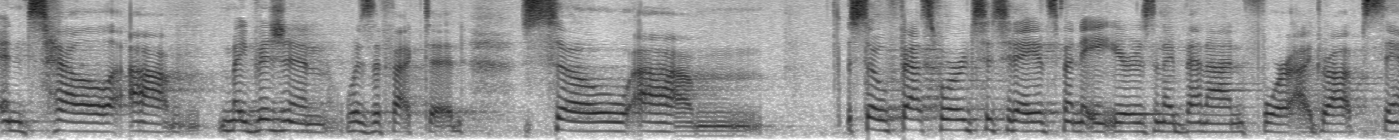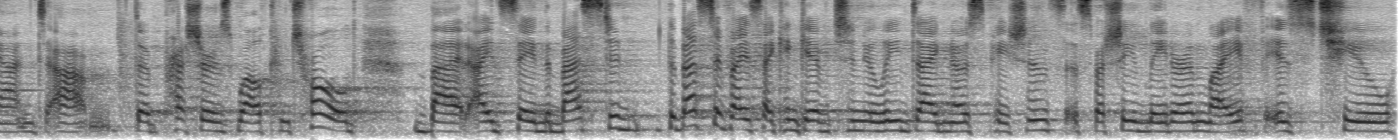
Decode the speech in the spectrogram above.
until um, my vision was affected. So, um, so fast forward to today, it's been eight years and I've been on four eye drops and um, the pressure is well controlled. But I'd say the best, the best advice I can give to newly diagnosed patients, especially later in life, is to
